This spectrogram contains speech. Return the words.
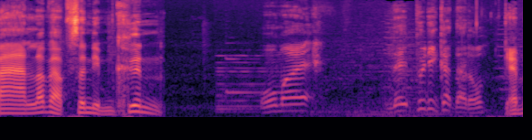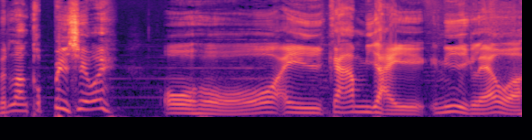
นานแล้วแบบสนิมขึ้น แกเป็นลังคัปปี้ใช่ไหม โอ้โห ไอ้กามใหญ่นี่อีกแล้วเหรอ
